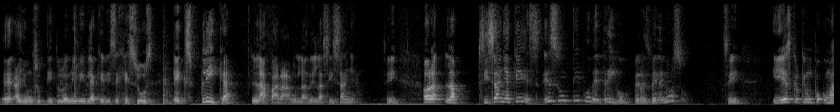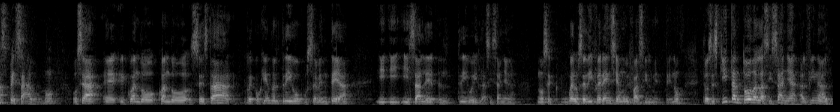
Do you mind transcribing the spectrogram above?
Eh, hay un subtítulo en mi Biblia que dice Jesús explica la parábola de la cizaña, ¿sí? Ahora, la cizaña, ¿qué es? Es un tipo de trigo, pero es venenoso, ¿sí? Y es creo que un poco más pesado, ¿no? O sea, eh, eh, cuando, cuando se está recogiendo el trigo, pues se ventea y, y sale el trigo y la cizaña no se, bueno, se diferencia muy fácilmente, ¿no? Entonces quitan toda la cizaña al final,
